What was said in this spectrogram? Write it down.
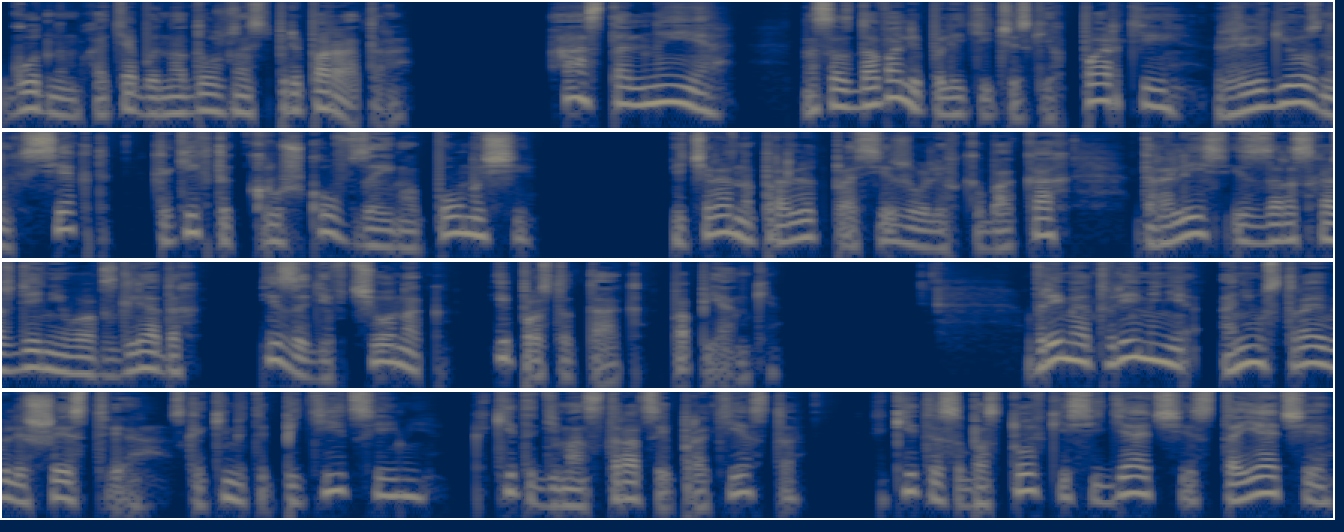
годным хотя бы на должность препаратора. А остальные насоздавали политических партий, религиозных сект, каких-то кружков взаимопомощи. Вечера напролет просиживали в кабаках, дрались из-за расхождений во взглядах, из-за девчонок и просто так, по пьянке. Время от времени они устраивали шествия с какими-то петициями, какие-то демонстрации протеста, какие-то забастовки сидячие, стоячие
